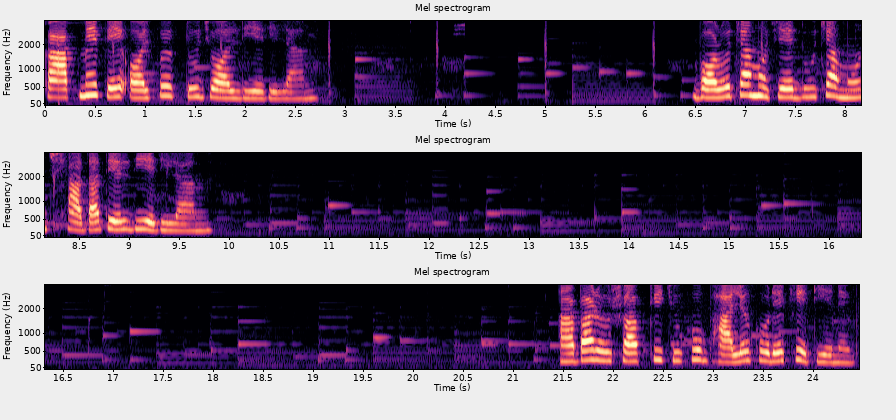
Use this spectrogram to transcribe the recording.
কাপ মেপে অল্প একটু জল দিয়ে দিলাম। বড় চামচে দু চামচ সাদা তেল দিয়ে দিলাম। আবারও সব কিছু খুব ভালো করে ফেটিয়ে নেব।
